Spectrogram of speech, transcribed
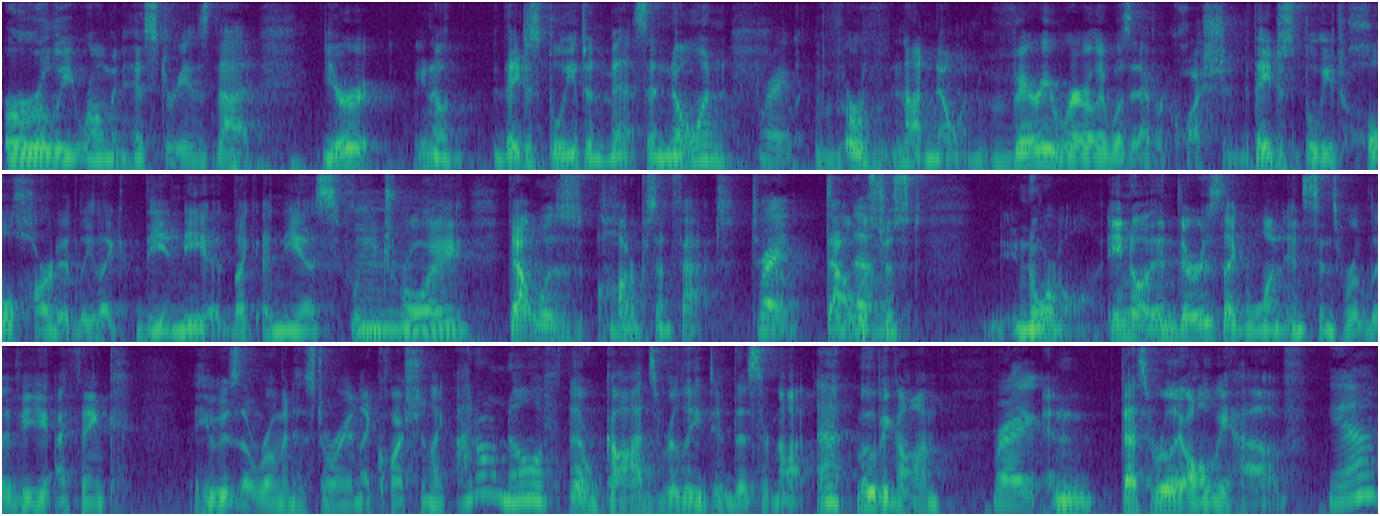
early Roman history is that you're you know they just believed in myths and no one Right. or not no one very rarely was it ever questioned they just believed wholeheartedly like the aeneid like aeneas fleeing troy that was 100% fact to Mm. Right, them. to that was them. just normal you know and there is like one instance where livy i think he was a roman historian like question, like i don't know if the gods really did this or not eh, moving on Right. and that's really all we have Yeah,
